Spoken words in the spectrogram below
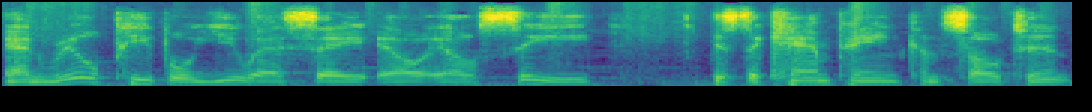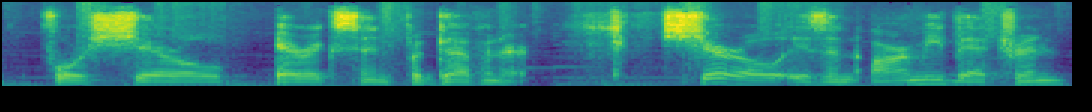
And Real People USA LLC is the campaign consultant for Cheryl Erickson for governor. Cheryl is an Army veteran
